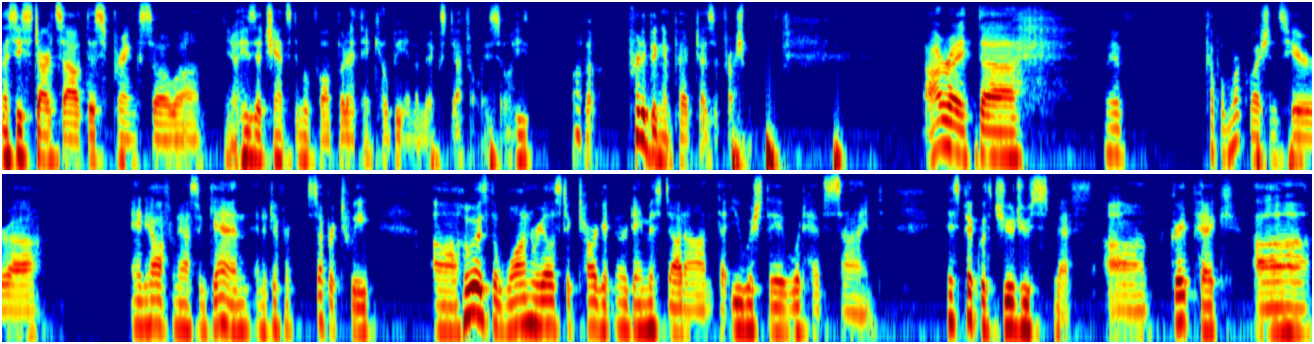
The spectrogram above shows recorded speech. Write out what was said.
as he starts out this spring. So, um, you know, he's a chance to move up, but I think he'll be in the mix definitely. So he's a pretty big impact as a freshman. All right, uh, we have a couple more questions here. Uh, Andy Hoffman asks again in a different, separate tweet, uh, who is the one realistic target Notre Dame missed out on that you wish they would have signed? His pick was Juju Smith. Um, great pick. Uh,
